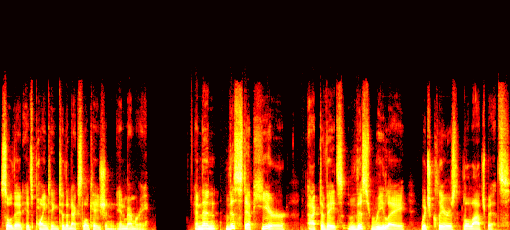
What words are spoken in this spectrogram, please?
so that it's pointing to the next location in memory. And then this step here activates this relay, which clears the latch bits.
